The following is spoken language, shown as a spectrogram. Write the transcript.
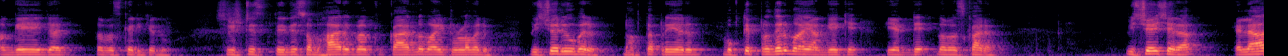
അങ്ങയെ ഞാൻ നമസ്കരിക്കുന്നു. സൃഷ്ടിസ്ഥിതി സംഹാരങ്ങൾക്ക് കാരണമായിട്ടുള്ളവനും വിശ്വരൂപനും ഭക്തപ്രിയനും മുക്തിപ്രദനുമായ അങ്ങേക്ക് എന്റെ നമസ്കാരം. വിശ്വേശ്വര എല്ലാ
